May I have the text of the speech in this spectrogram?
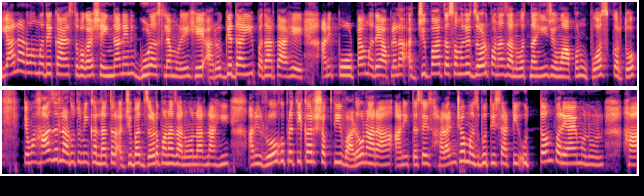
या लाडवामध्ये काय असतं बघा शेंगदाणे आणि गूळ असल्यामुळे हे आरोग्यदायी पदार्थ आहे. आणि पोटामध्ये आपल्याला अजिबात असं म्हणजे जडपणा जाणवत नाही जेव्हा आपण उपवास करतो. तेव्हा हा जर लाडू तुम्ही खाल्ला तर अजिबात जडपणा जाणवणार नाही. आणि रोगप्रतिकार शक्ती वाढवणारा आणि तसेच हाडांच्या मजबूतीसाठी उत्तम पर्याय म्हणून हा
